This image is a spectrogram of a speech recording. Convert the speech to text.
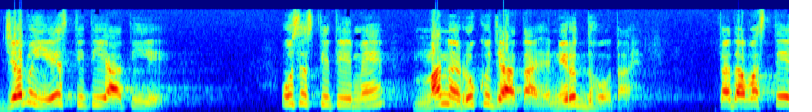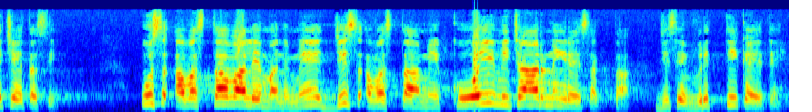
जब यह स्थिति आती है, उस स्थिति में मन रुक जाता है, निरुद्ध होता है। तद अवस्थे चेतसी। उस अवस्था वाले मन में, जिस अवस्था में कोई विचार नहीं रह सकता, जिसे वृत्ति कहते हैं,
